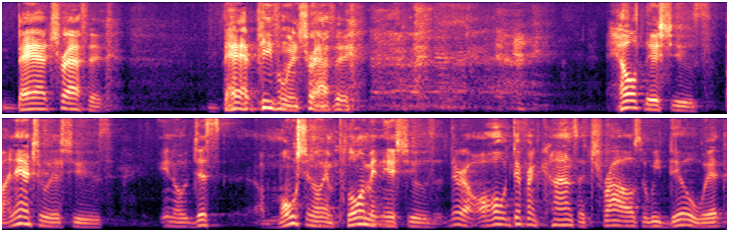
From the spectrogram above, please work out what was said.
bad traffic, bad people in traffic, health issues, financial issues, you know, just emotional employment issues. There are all different kinds of trials that we deal with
